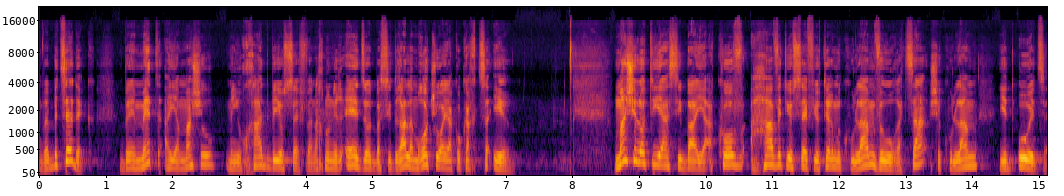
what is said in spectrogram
ובצדק. באמת היה משהו מיוחד ביוסף, ואנחנו נראה את זה עוד בסדרה למרות שהוא היה כל כך צעיר. מה שלא תהיה הסיבה, יעקב אהב את יוסף יותר מכולם והוא רצה שכולם ידעו את זה.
